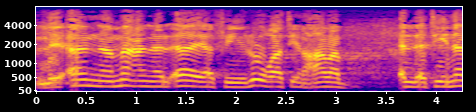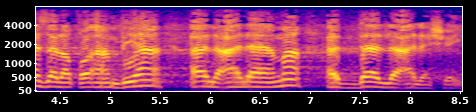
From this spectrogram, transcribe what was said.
لأن معنى الآية في لغة العرب التي نزل القرآن بها العلامة الدالة على شيء.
